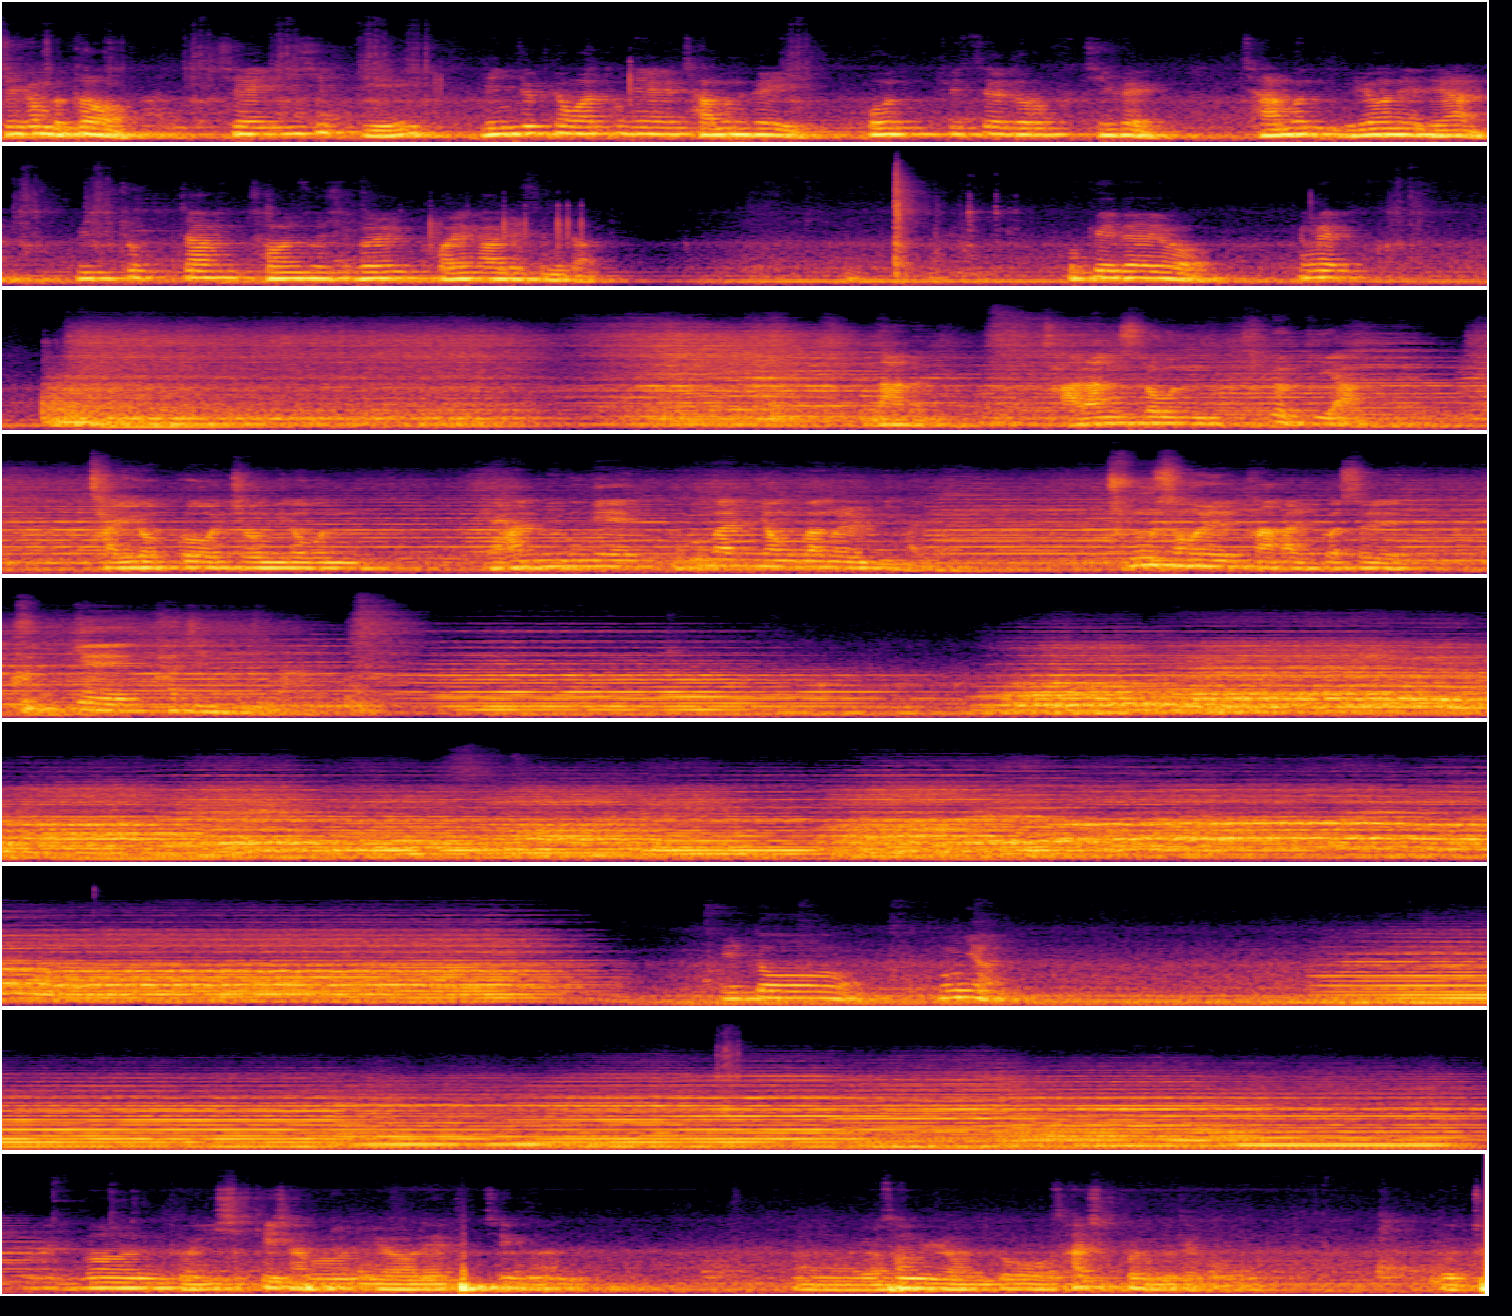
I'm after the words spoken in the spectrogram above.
지금부터 제20기 민주평화통일자문회의 본 휘셀도르프 지회 자문위원에 대한 위촉장 전수식을 거행하겠습니다. 국회에 대하여 행례 나는 자랑스러운 태극기 아래 자유롭고 정의로운 대한민국의 무궁한 영광을 위하여 충성을 다할 것을 굳게 다짐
